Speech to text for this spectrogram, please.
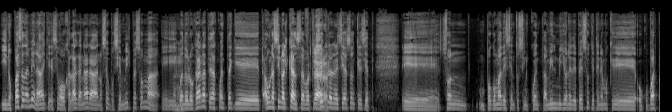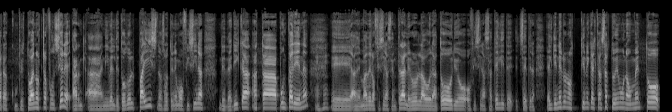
y nos pasa también, ¿ah? que decimos, ojalá ganara, no sé, pues 100 mil pesos más. Y cuando lo ganas te das cuenta que aún así no alcanza, porque siempre las necesidades son crecientes. Eh, son un poco más de 150 mil millones de pesos que tenemos que ocupar para cumplir todas nuestras funciones a, nivel de todo el país. Nosotros tenemos oficinas desde Arica hasta Punta Arena, eh, además de la oficina central, el laboratorio, oficina satélite, etcétera. El dinero nos tiene que alcanzar. Tuvimos un aumento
